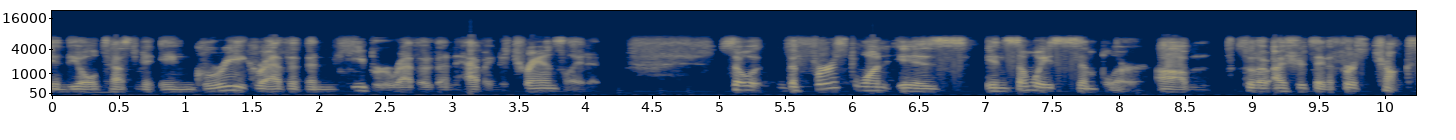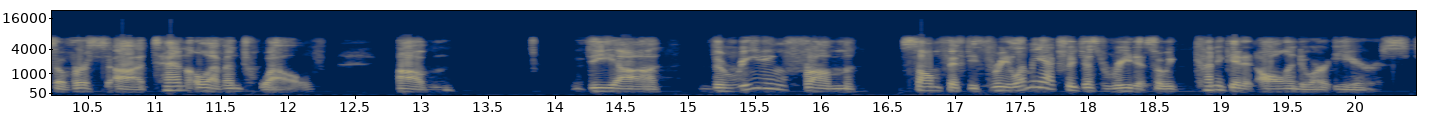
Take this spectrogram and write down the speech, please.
in the Old Testament in Greek rather than Hebrew, rather than having to translate it. So the first one is in some ways simpler. Um, so the, I should say the first chunk. So verse uh, 10, 11, 12. Um, the uh, the reading from Psalm 53, let me actually just read it so we kind of get it all into our ears.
